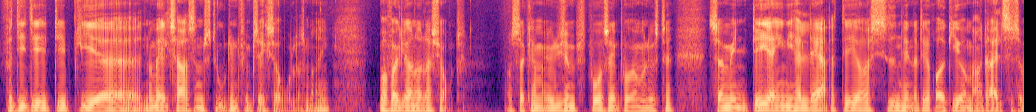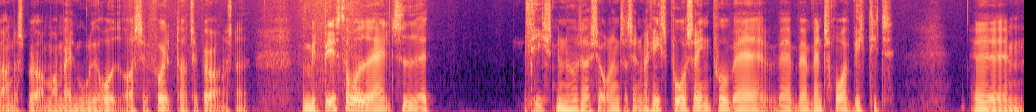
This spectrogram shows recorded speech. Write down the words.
Fordi det, det bliver, normalt tager sådan en studie 5-6 år eller sådan noget. Ikke? Hvorfor ikke lave noget, der er sjovt? Og så kan man jo ligesom spore sig ind på, hvad man har lyst til. Så men det, jeg egentlig har lært, det er også sidenhen, og det rådgiver mange. Der er altid så mange, der spørger mig om alle mulige råd, også forældre til børn og sådan noget. Men mit bedste råd er altid, at læs nu noget, der er sjovt og interessant. Man kan ikke spore sig ind på, hvad, hvad, hvad man tror er vigtigt. Øhm,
